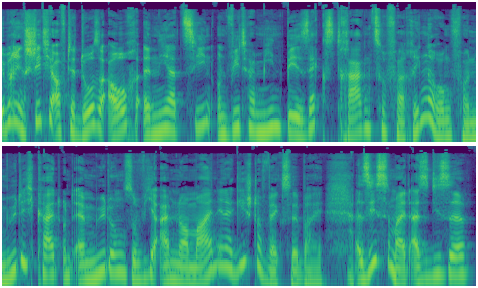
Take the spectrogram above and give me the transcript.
Übrigens steht hier auf der Dose auch, äh, Niacin und Vitamin B6 tragen zur Verringerung von Müdigkeit und Ermüdung sowie einem normalen Energiestoffwechsel bei. Äh, siehst du mal, also diese,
